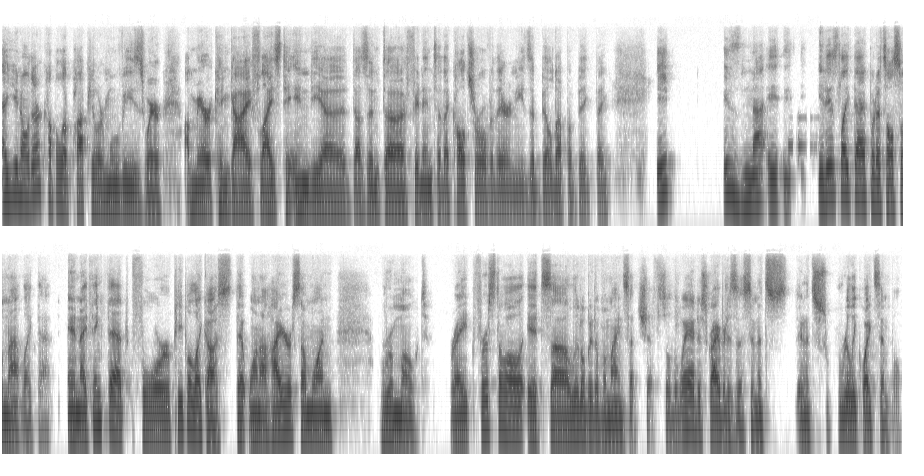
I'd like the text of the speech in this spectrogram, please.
uh, you know there are a couple of popular movies where American guy flies to India, doesn't uh, fit into the culture over there, needs to build up a big thing. It is not. It, it is like that, but it's also not like that. And I think that for people like us that want to hire someone remote right first of all it's a little bit of a mindset shift so the way i describe it is this and it's and it's really quite simple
